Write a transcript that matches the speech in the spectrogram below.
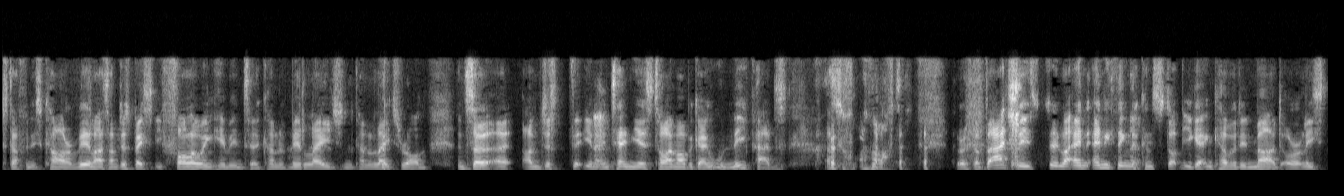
stuff in his car, I realise I'm just basically following him into kind of middle age and kind of later on. And so uh, I'm just, you know, in 10 years' time, I'll be going, oh, knee pads. That's what I'm after. But actually, it's like anything that can stop you getting covered in mud, or at least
